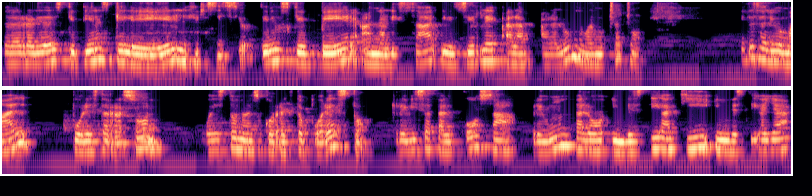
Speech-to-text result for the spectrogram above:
La realidad es que tienes que leer el ejercicio, tienes que ver, analizar y decirle al alumno, al muchacho, te salió mal por esta razón, o esto no es correcto por esto, revisa tal cosa, pregúntalo, investiga aquí, investiga allá.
